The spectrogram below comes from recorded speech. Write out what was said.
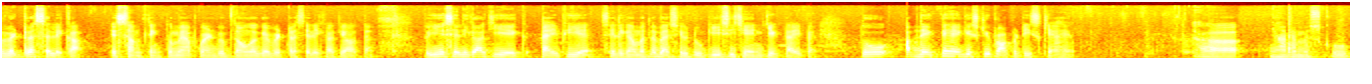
विट्रस सिलिका इज़ समथिंग तो मैं आपको एंड में बताऊँगा कि विट्रा सिलिका क्या होता है। तो ये सिलिका की एक टाइप ही है। सिलिका मतलब ऐसे टू की इसी चेन की एक टाइप है। तो अब देखते हैं कि इसकी प्रॉपर्टीज़ क्या हैं। यहाँ पे हम इसको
